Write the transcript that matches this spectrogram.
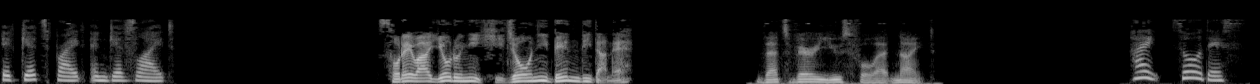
It gets bright and gives light. それは夜に非常に便利だね。That's very useful at night. はい、そうです。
